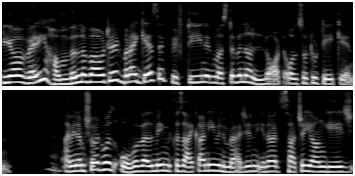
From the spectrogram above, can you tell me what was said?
You're very humble about it, but I guess at 15, it must have been a lot also to take in. I mean, I'm sure it was overwhelming because I can't even imagine, you know, at such a young age,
